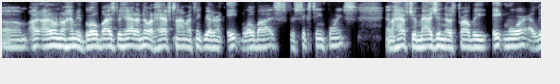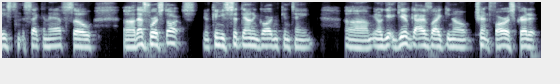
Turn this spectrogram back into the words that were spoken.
Um, I, I, don't know how many blow bys we had. I know at halftime I think we had around eight blow bys for 16 points, and I have to imagine there was probably eight more at least in the second half. So uh, that's where it starts. You know, can you sit down and guard and contain? Um, you know, give guys like you know Trent Forrest credit.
